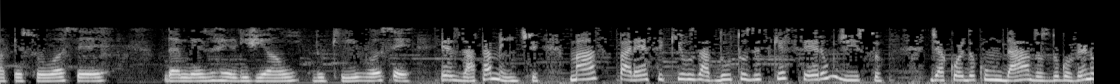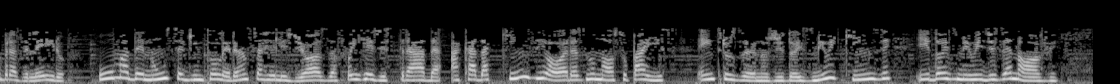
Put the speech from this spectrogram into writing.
a pessoa a ser da mesma religião do que você. Exatamente, mas parece que os adultos esqueceram disso. De acordo com dados do governo brasileiro, uma denúncia de intolerância religiosa foi registrada a cada 15 horas no nosso país, entre os anos de 2015 e 2019.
